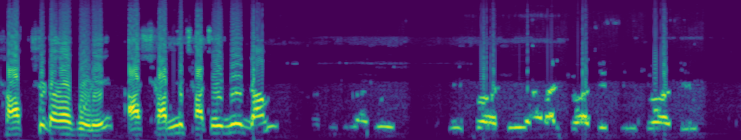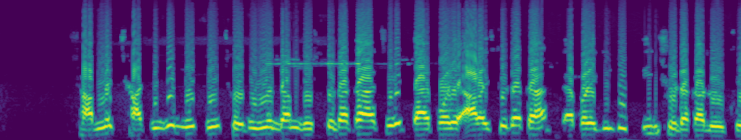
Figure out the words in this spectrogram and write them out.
সাতশো টাকা করে। আর সামনে ছাঁচেরগুলোর দাম? সামনে ছাঁচের যে মূর্তি ছোটগুলোর দাম দেড়শো টাকা আছে, তারপরে আড়াইশো টাকা, তারপরে কিন্তু তিনশো টাকা রয়েছে।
